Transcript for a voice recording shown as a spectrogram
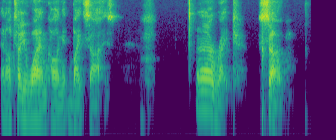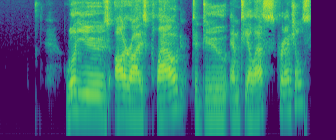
And I'll tell you why I'm calling it bite-sized. All right. So we'll use Otterize Cloud to do MTLS credentials.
